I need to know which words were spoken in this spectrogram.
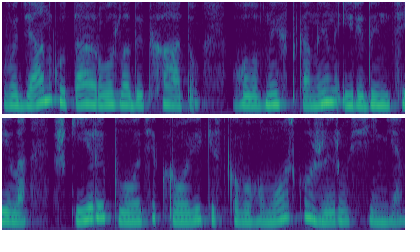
водянку та розлади тхату, головних тканин і рідин тіла, шкіри, плоті, крові, кісткового мозку, жиру, сім'я.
